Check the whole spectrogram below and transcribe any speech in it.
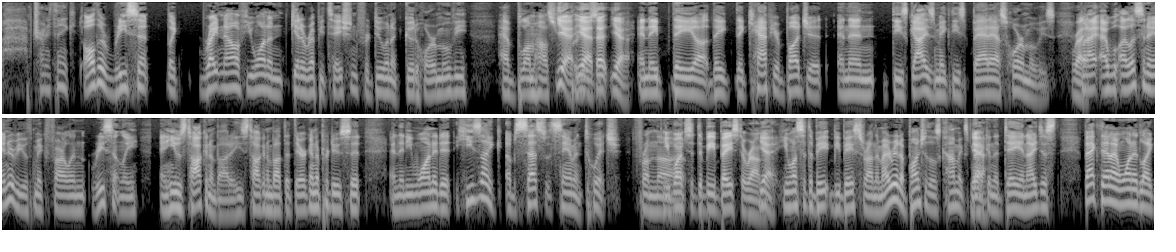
I'm trying to think. all the recent like right now, if you want to get a reputation for doing a good horror movie, have Blumhouse. Yeah, yeah, it. that yeah. and they they uh, they they cap your budget, and then these guys make these badass horror movies. Right. But I, I I listened to an interview with McFarlane recently, and he was talking about it. He's talking about that they're going to produce it, and then he wanted it. He's like obsessed with Sam and Twitch from the. He wants it to be based around. Yeah, them. he wants it to be, be based around them. I read a bunch of those comics back Yeah. in the day, and I just back then I wanted like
